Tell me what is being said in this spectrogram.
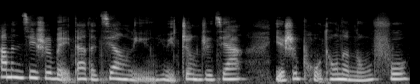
他们既是伟大的将领与政治家，也是普通的农夫。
